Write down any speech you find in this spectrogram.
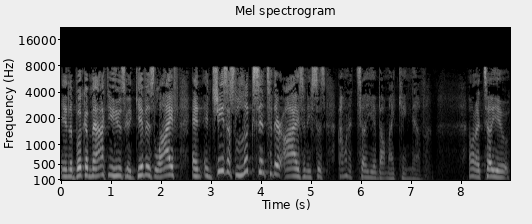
in the book of matthew he was going to give his life. And, and jesus looks into their eyes and he says i want to tell you about my kingdom. I want to tell you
